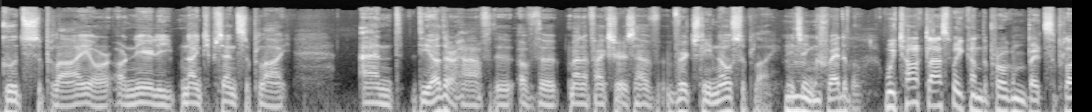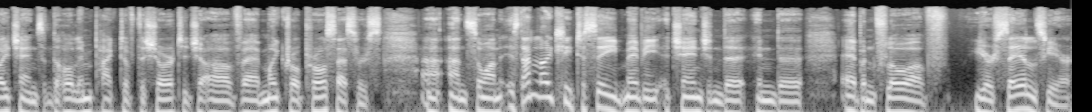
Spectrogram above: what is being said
good supply or, or nearly 90% supply and the other half of the, of the, manufacturers have virtually no supply. It's mm. incredible. We talked last week on the program about supply chains and the whole impact of the shortage of uh, microprocessors uh, and so on. Is that likely to see maybe a change in the in the ebb and flow of your sales year?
